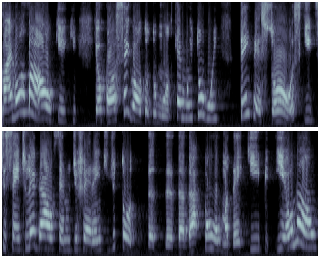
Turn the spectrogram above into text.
mais normal, que, que, eu possa ser igual a todo mundo, que é muito ruim. Tem pessoas que se sentem legal sendo diferente de todo, da, da, da turma, da equipe, e eu não.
